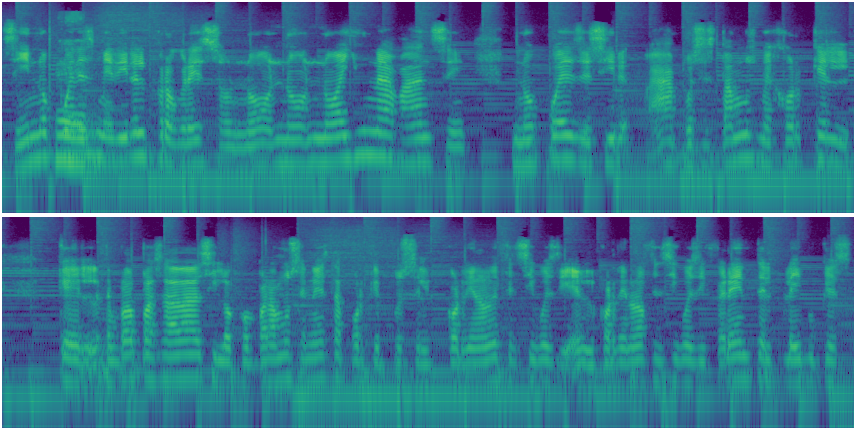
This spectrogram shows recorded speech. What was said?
¿Sí? No puedes medir el progreso, no, no, no hay un avance, no puedes decir, ah, pues estamos mejor que el, que la temporada pasada si lo comparamos en esta porque pues el coordinador defensivo es el coordinador ofensivo es diferente el playbook es,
